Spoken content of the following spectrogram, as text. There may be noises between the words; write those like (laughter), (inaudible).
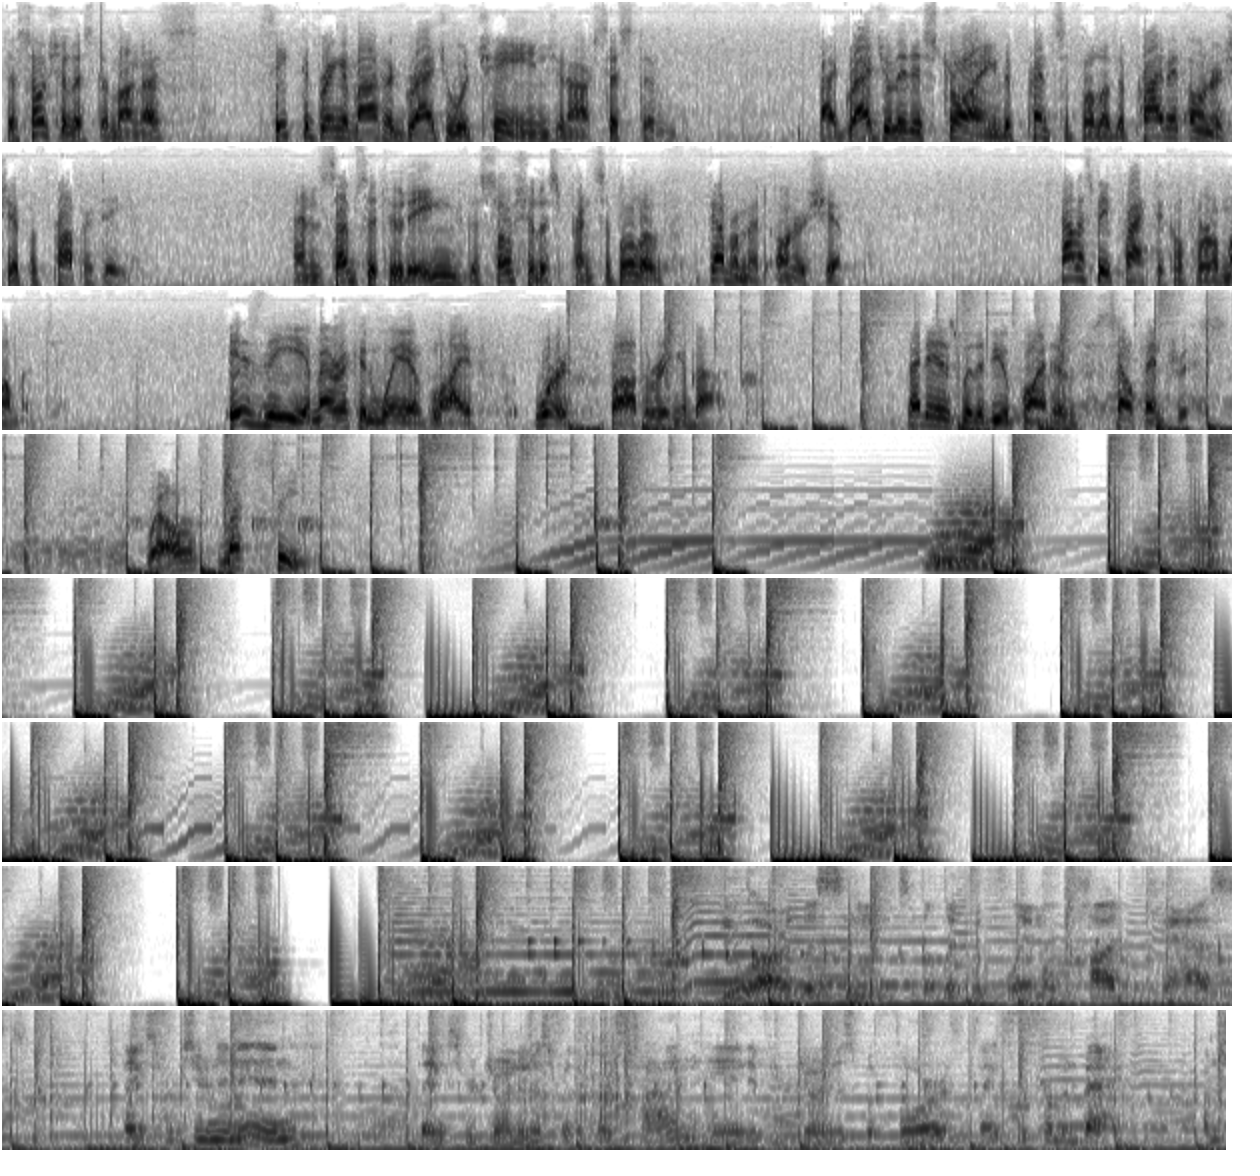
The socialists among us seek to bring about a gradual change in our system by gradually destroying the principle of the private ownership of property and substituting the socialist principle of government ownership. Now let's be practical for a moment. Is the American way of life worth bothering about? That is, with a viewpoint of self-interest. Well, let's see.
